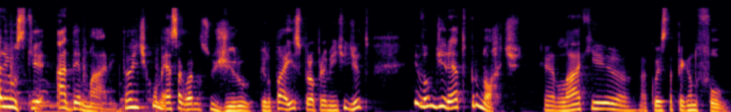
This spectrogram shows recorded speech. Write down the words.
Mariuski Ademare. Então a gente começa agora nosso giro pelo país, propriamente dito, e vamos direto para o norte. É lá que a coisa está pegando fogo.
